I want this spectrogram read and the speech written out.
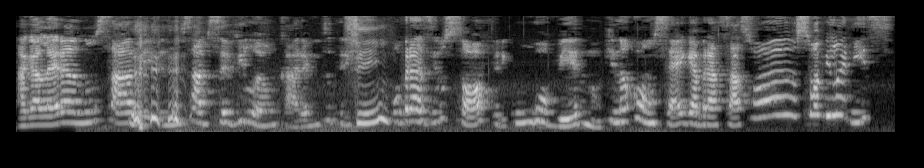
A galera não sabe, não sabe ser vilão, cara. É muito triste. Sim. O Brasil sofre com um governo que não consegue abraçar sua, sua vilanice.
